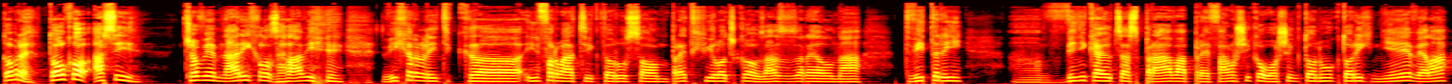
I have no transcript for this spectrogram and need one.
Dobre, toľko asi, čo viem narýchlo z hlavy vychrliť k informácii, ktorú som pred chvíľočkou zazrel na Twitteri. Vynikajúca správa pre fanúšikov Washingtonu, ktorých nie je veľa,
